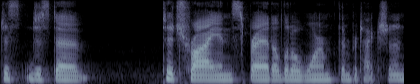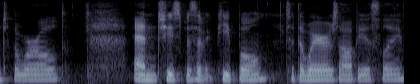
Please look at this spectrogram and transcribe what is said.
just, just a, to try and spread a little warmth and protection into the world, and to specific people, to the wearers, obviously.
